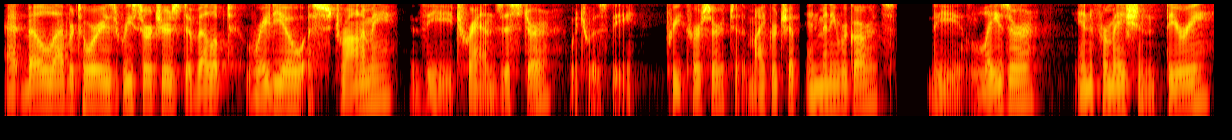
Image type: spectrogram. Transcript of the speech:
At Bell Laboratories, researchers developed radio astronomy, the transistor, which was the precursor to the microchip in many regards, the laser information theory,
